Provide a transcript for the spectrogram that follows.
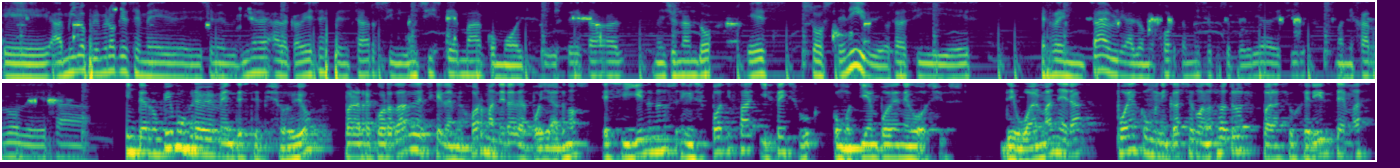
eh, a mí lo primero que se me, se me viene a la cabeza es pensar si un sistema como el que usted estaba mencionando es sostenible, o sea, si es, rentable, a lo mejor también se, se podría decir manejarlo de esa Interrumpimos brevemente este episodio para recordarles que la mejor manera de apoyarnos es siguiéndonos en Spotify y Facebook como Tiempo de Negocios. De igual manera, pueden comunicarse con nosotros para sugerir temas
